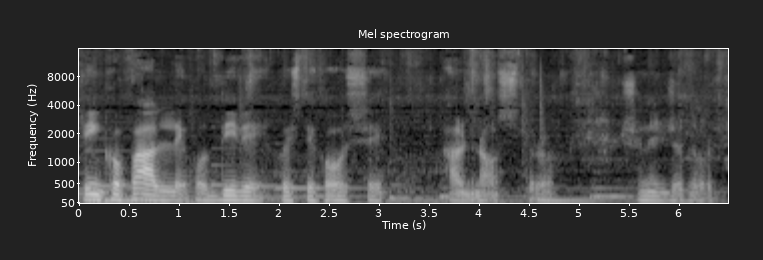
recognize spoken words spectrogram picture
Pinco Palle può dire queste cose al nostro sceneggiatore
